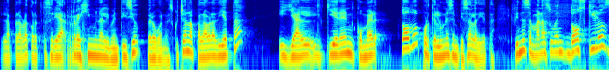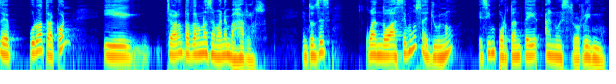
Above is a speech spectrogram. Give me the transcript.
la palabra correcta sería régimen alimenticio, pero bueno, escuchan la palabra dieta y ya quieren comer todo porque el lunes empieza la dieta. El fin de semana suben dos kilos de puro atracón y se van a tardar una semana en bajarlos. Entonces, cuando hacemos ayuno, es importante ir a nuestro ritmo.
